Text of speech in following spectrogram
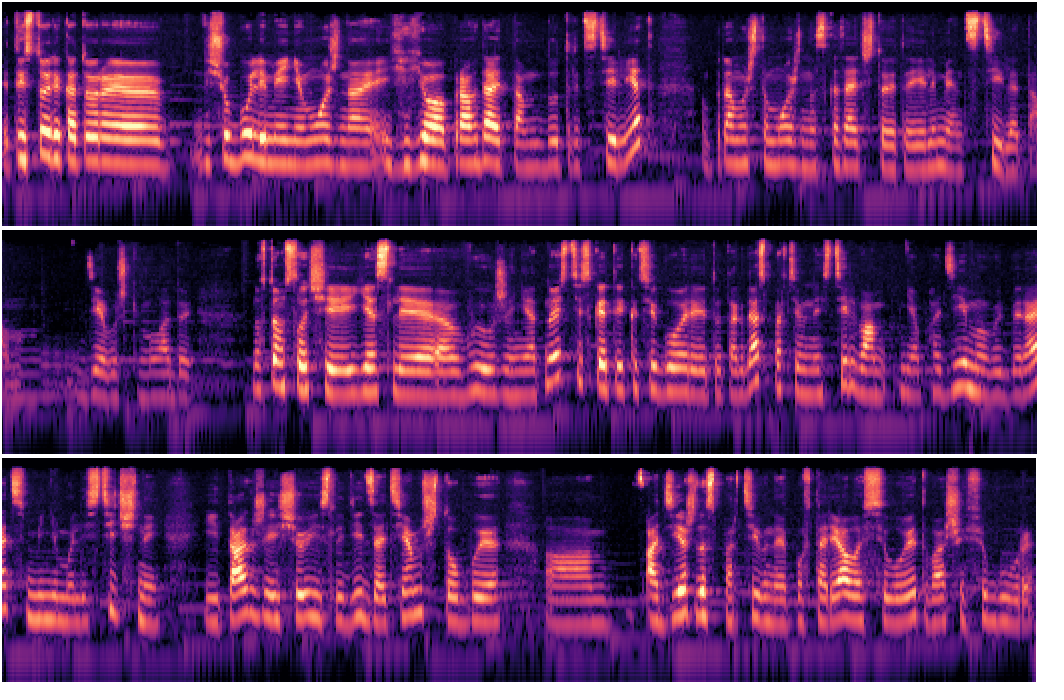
Это история, которая еще более-менее можно ее оправдать там до 30 лет, потому что можно сказать, что это элемент стиля там, девушки молодой. Но в том случае, если вы уже не относитесь к этой категории, то тогда спортивный стиль вам необходимо выбирать минималистичный и также еще и следить за тем, чтобы э, одежда спортивная повторяла силуэт вашей фигуры.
